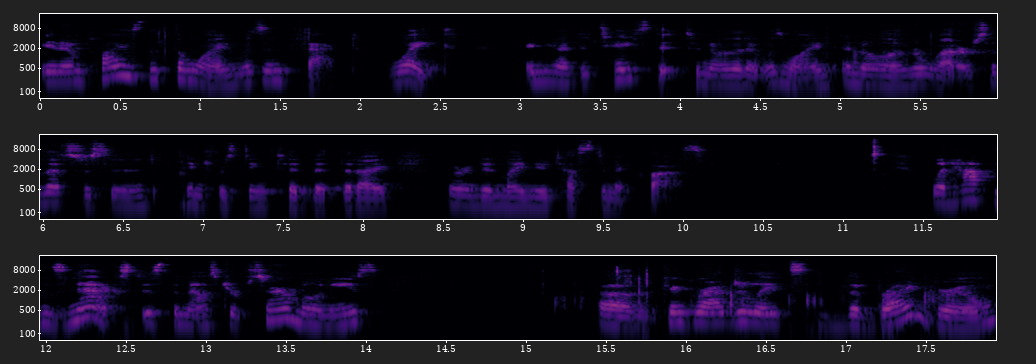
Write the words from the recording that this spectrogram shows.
it implies that the wine was in fact white. And you had to taste it to know that it was wine and no longer water. So that's just an interesting tidbit that I learned in my New Testament class. What happens next is the master of ceremonies um, congratulates the bridegroom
